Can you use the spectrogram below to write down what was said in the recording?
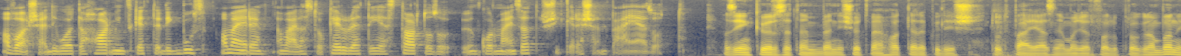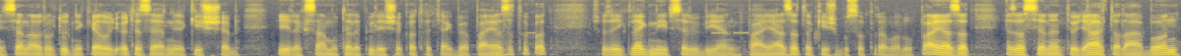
a Varsádi volt a 32. busz, amelyre a választókerületéhez tartozó önkormányzat sikeresen pályázott. Az én körzetemben is 56 település tud pályázni a Magyar Falu programban, hiszen arról tudni kell, hogy 5000-nél kisebb lélekszámú települések adhatják be a pályázatokat, és az egyik legnépszerűbb ilyen pályázat a kisbuszokra való pályázat. Ez azt jelenti, hogy általában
